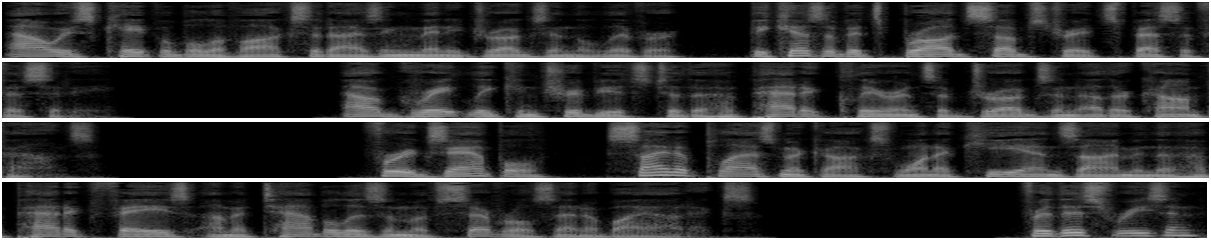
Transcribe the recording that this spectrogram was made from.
AU is capable of oxidizing many drugs in the liver because of its broad substrate specificity. AU greatly contributes to the hepatic clearance of drugs and other compounds. For example, cytoplasmic OX1 a key enzyme in the hepatic phase a metabolism of several xenobiotics. For this reason,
